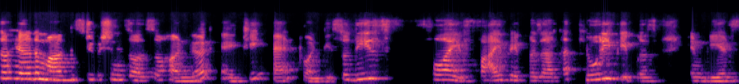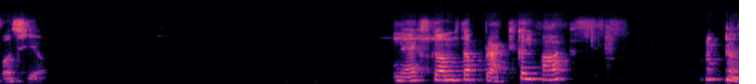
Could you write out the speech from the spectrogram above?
so here the mark distribution is also 100, 80 and 20. So these five, five papers are the theory papers in B.Ed first year. Next comes the practical part.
